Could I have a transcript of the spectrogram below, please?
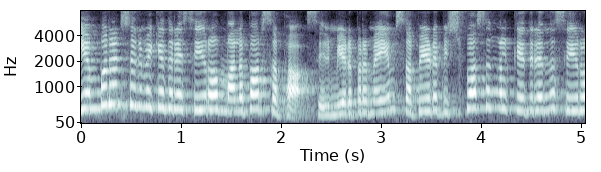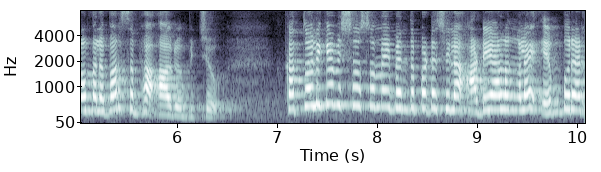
എമ്പുരാൻ സിനിമയ്ക്കെതിരെ സീറോ മലബാർ സഭ. സിനിമയുടെ പ്രമേയം സഭയുടെ വിശ്വാസങ്ങൾക്കെതിരെന്ന് സീറോ മലബാർ സഭ ആരോപിച്ചു. കത്തോലിക്ക വിശ്വാസവുമായി ബന്ധപ്പെട്ട ചില അടയാളങ്ങളെ എമ്പുരാൻ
